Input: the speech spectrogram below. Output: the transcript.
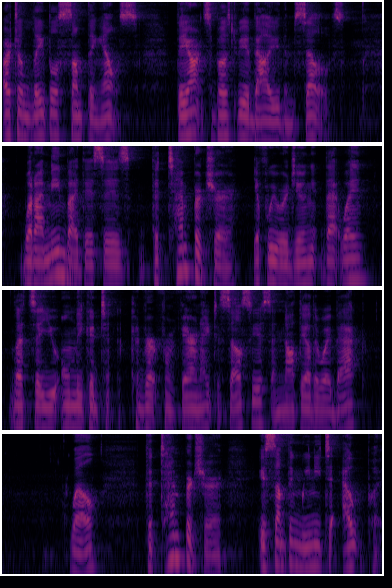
are to label something else. They aren't supposed to be a value themselves. What I mean by this is the temperature, if we were doing it that way, let's say you only could convert from Fahrenheit to Celsius and not the other way back, well, the temperature is something we need to output.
